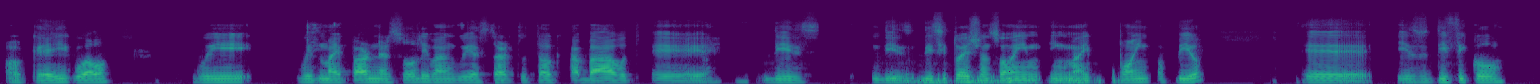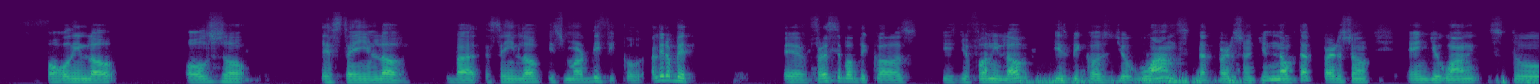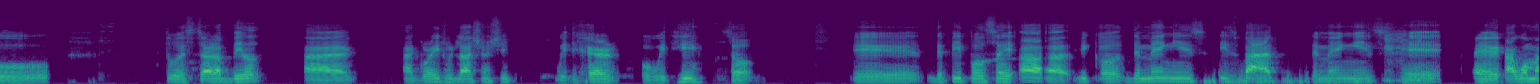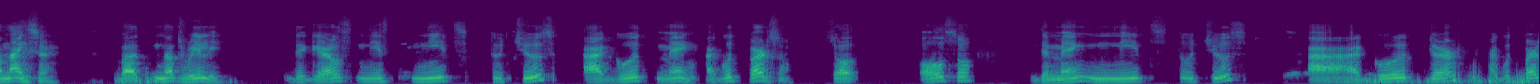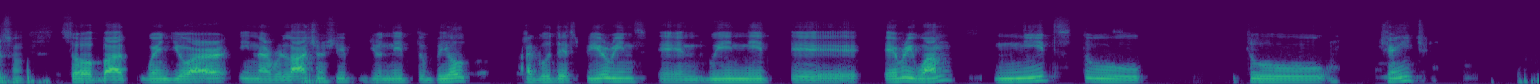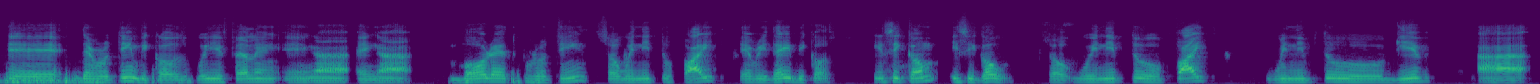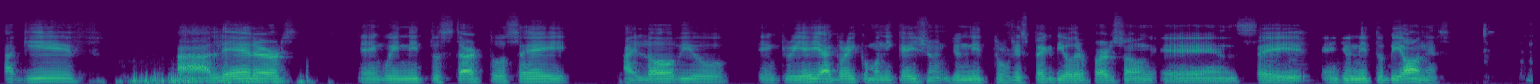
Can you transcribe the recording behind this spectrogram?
Okay, well, we with my partner Sullivan, we start to talk about uh, this this this situation. So in in my point of view, uh, it's difficult fall in love, also stay in love, but stay in love is more difficult a little bit. Uh, first of all, because if you fall in love, is because you want that person, you know that person, and you want to to start a build a, a great relationship with her or with he. So uh, the people say, ah, because the man is is bad, the man is uh, a, a womanizer, but not really. The girls need needs to choose a good man, a good person. So also the man needs to choose a good girl, a good person. So, but when you are in a relationship, you need to build a good experience and we need, uh, everyone needs to, to change uh, the routine because we fell in, in a, in a bored routine. So we need to fight every day because easy come, easy go. So we need to fight. We need to give uh, a give uh, letters, and we need to start to say, "I love you," and create a great communication. You need to respect the other person and say, mm-hmm. and you need to be honest.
